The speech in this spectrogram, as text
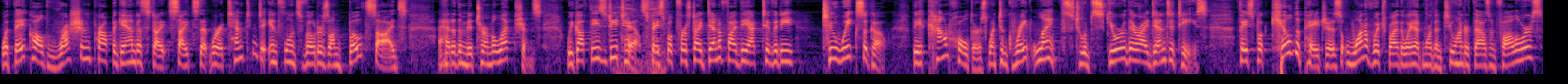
what they called Russian propaganda sites that were attempting to influence voters on both sides ahead of the midterm elections. We got these details. Facebook first identified the activity two weeks ago. The account holders went to great lengths to obscure their identities. Facebook killed the pages, one of which, by the way, had more than 200,000 followers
